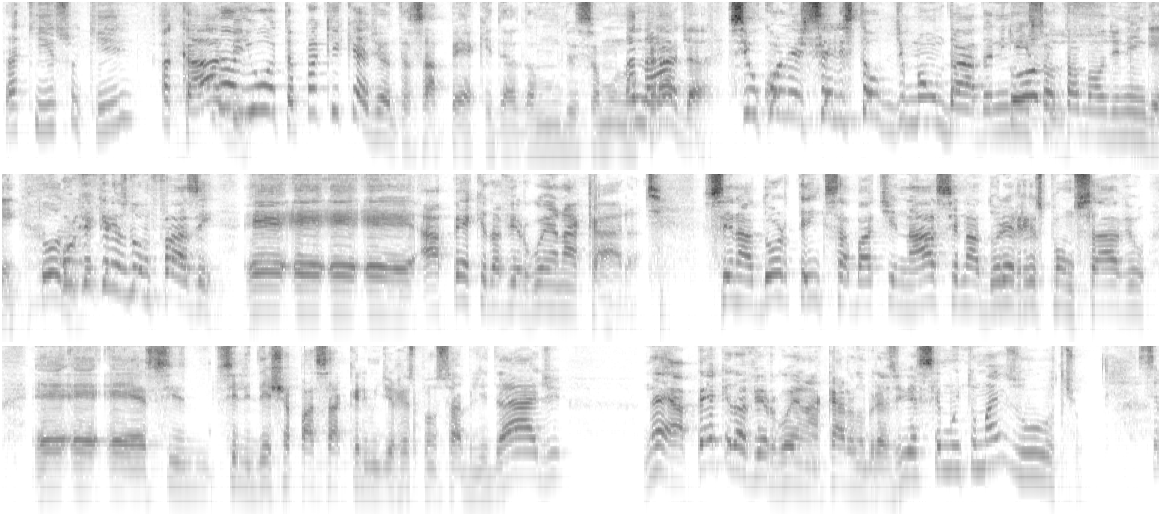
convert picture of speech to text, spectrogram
para que isso aqui acabe. Não, e outra, pra que, que adianta essa PEC da, da, dessa nada. Se o colégio, se eles estão de mão dada, ninguém Todos. solta a mão de ninguém. Todos. Por que, que eles não fazem é, é, é, é, a PEC da vergonha na cara? Senador tem que sabatinar, senador é responsável é, é, se, se ele deixa passar crime de responsabilidade. Né? A PEC da vergonha na cara no Brasil ia ser muito mais útil. Se-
